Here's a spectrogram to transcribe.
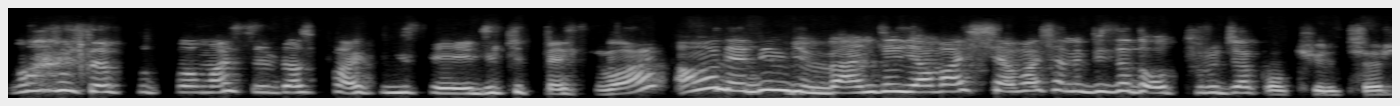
maalesef futbol maçları biraz farklı bir seyirci kitlesi var. Ama dediğim gibi bence yavaş yavaş hani bize de oturacak o kültür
